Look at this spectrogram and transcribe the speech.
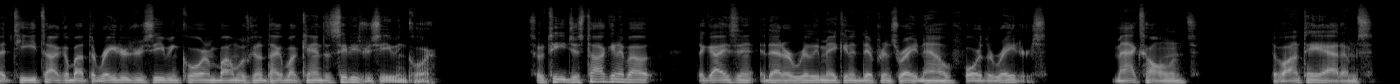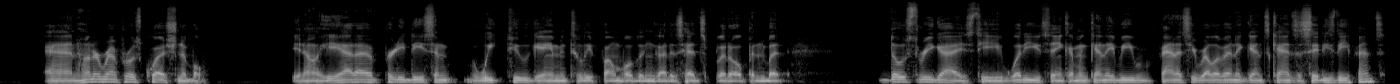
let T talk about the Raiders receiving corps, and going to talk about Kansas City's receiving corps. So T, just talking about the guys that are really making a difference right now for the Raiders: Mack Hollins, Davante Adams, and Hunter Renfrow's questionable. You know, he had a pretty decent week two game until he fumbled and got his head split open. But those three guys, T, what do you think? I mean, can they be fantasy relevant against Kansas City's defense?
